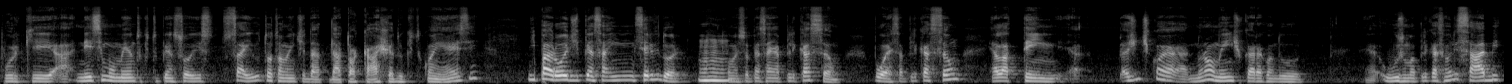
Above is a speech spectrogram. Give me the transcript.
Porque ah, nesse momento que tu pensou isso, tu saiu totalmente da, da tua caixa do que tu conhece e parou de pensar em servidor. Uhum. Começou a pensar em aplicação. Pô, essa aplicação, ela tem... A gente, normalmente, o cara quando é, usa uma aplicação, ele sabe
